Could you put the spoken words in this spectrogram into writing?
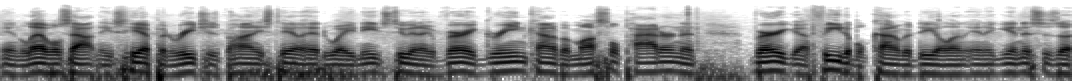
and levels out in his hip and reaches behind his tail head the way he needs to in a very green kind of a muscle pattern and very uh, feedable kind of a deal. And, and again, this is a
